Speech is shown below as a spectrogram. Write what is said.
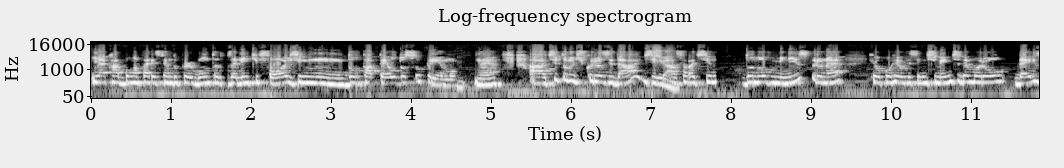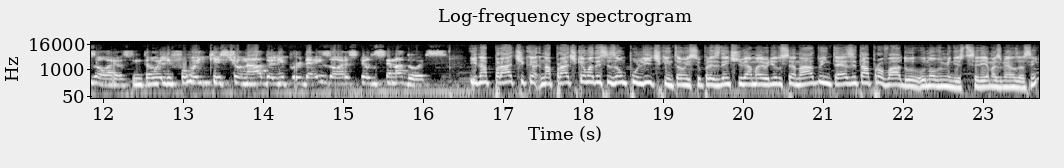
e acabam aparecendo perguntas ali que fogem do papel do Supremo, né? A título de curiosidade, Sim. a sabatina do novo ministro, né? Que ocorreu recentemente demorou 10 horas. Então ele foi questionado ali por 10 horas pelos senadores. E na prática, na prática é uma decisão política, então, e se o presidente tiver a maioria do Senado, em tese está aprovado o novo ministro. Seria mais ou menos assim?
